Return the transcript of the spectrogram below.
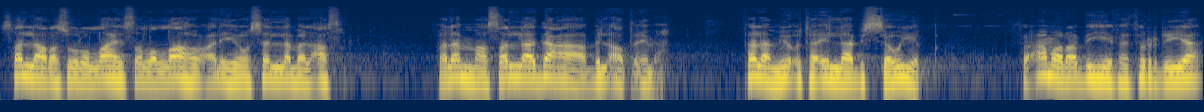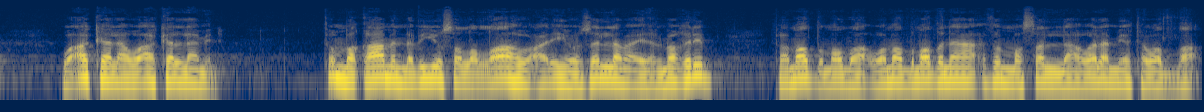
صلى رسول الله صلى الله عليه وسلم العصر. فلما صلى دعا بالأطعمة فلم يؤت إلا بالسويق. فأمر به فثري وأكل وأكلنا منه. ثم قام النبي صلى الله عليه وسلم إلى المغرب فمضمض ومضمضنا ثم صلى ولم يتوضأ.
